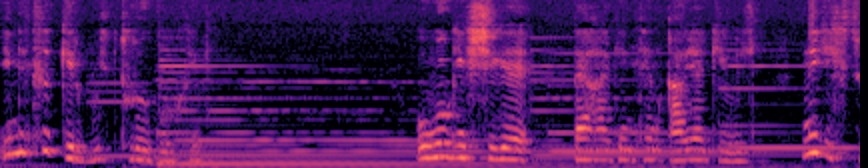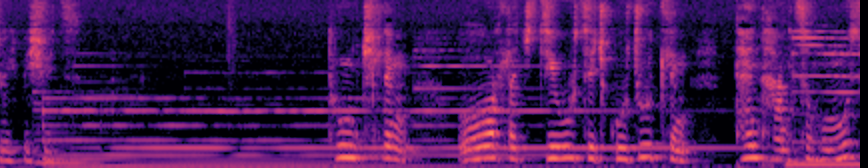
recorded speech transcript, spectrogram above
энэтхэг гэр бүл төрөөгүй юм. Өвөөгийн шигэ байгаагийн тань гавья гэвэл нэг их зүйл биш үз. Түнчлэн уурлаж, зэвүүцэж, гүжүүдлэн танд хандсан хүмүүс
